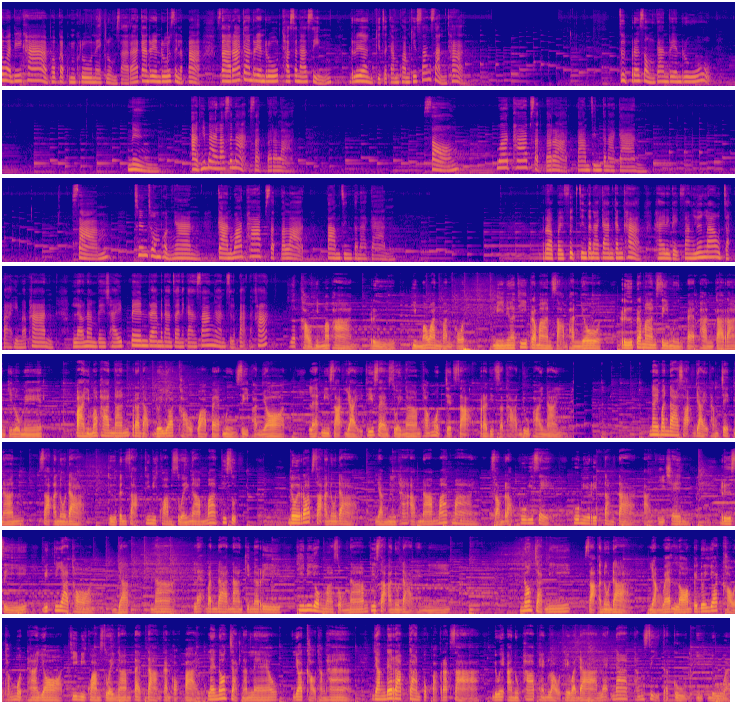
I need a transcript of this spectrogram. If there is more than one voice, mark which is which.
Speaker 1: สวัสดีค่ะ พบกับคุณครูในกลุ่มสาระการเรียนรู้ศิลปะ สาระการเรียนรู้ทัศนศิลป์ เรื่องกิจกรรมความคิดสร้างสรรค์ค่ะ จุดประสงค์การเรียนรู้ 1. อธิบายลักษณะสัตว์ประหลาด 2. วาดภาพสัตว์ประหลาดตามจินตนาการ 3. ชื่นชมผลงาน การวาดภาพสัตว์ประหลาดตามจินตนาการ เราไปฝึกจินตนาการกันค่ะ ให้เด็กๆฟังเรื่องเล่าจากป่าหิมพานต์แล้วนำไปใช้เป็นแรงบันดาลใจในการสร้างงานศิลปะนะคะ
Speaker 2: เทือกเขาหิมพานต์หรือหิมวันบรรพตมีเนื้อที่ประมาณ 3,000 โยชน์ หรือประมาณ 48,000 ตารางกิโลเมตร ป่าหิมพานต์นั้นประดับด้วยยอดเขากว่า 84,000 ยอด และมีสระใหญ่ที่แสนสวยงามทั้งหมด7สระประดิษฐานอยู่ภายใน ในบรรดาสระใหญ่ทั้ง7นั้นสระอโนดาตถือเป็นสระที่มีความสวยงามมากที่สุด โดยรอบสระอโนดาตยังมีท่าอาบน้ำมากมายสำหรับผู้วิเศษ ผู้มีฤทธิ์ต่างๆ อาทิเช่นฤาษี วิทยาธรยักษ์ นาคและบรรดานางกินนรีที่นิยมมาส่งน้ำที่สระอโนดาตแห่งนี้ นอกจากนี้สระอโนดาตยังแวดล้อมไปด้วยยอดเขาทั้งหมดห้ายอดที่มีความสวยงามแตกต่างกันออกไป และนอกจากนั้นแล้ว ยอดเขาทั้งห้ายังได้รับการปกปักรักษาด้วยอนุภาพแห่งเหล่าเทวดาและนาคทั้งสี่ตระกูลอีกด้วย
